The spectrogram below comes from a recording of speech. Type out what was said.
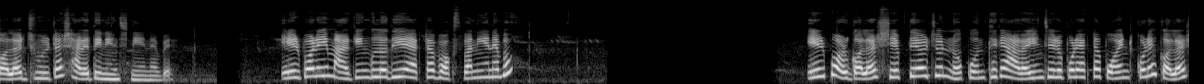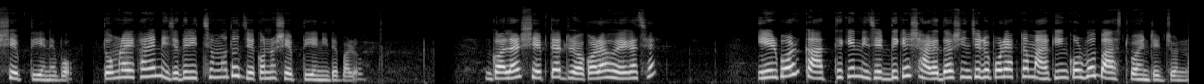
গলার ঝুলটা সাড়ে তিন ইঞ্চ নিয়ে নেবে। এরপর এই মার্কিংগুলো দিয়ে একটা বক্স বানিয়ে নেব। এরপর গলার শেপ দেওয়ার জন্য কোন থেকে আড়াই ইঞ্চের ওপরে একটা পয়েন্ট করে গলার শেপ দিয়ে নেব। তোমরা এখানে নিজেদের ইচ্ছে মতো যে কোনো শেপ দিয়ে নিতে পারো। গলার শেপটা ড্র করা হয়ে গেছে এরপর কাঁধ থেকে নিচের দিকে সাড়ে দশ ইঞ্চের ওপরে একটা মার্কিং করব বাস্ট পয়েন্টের জন্য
